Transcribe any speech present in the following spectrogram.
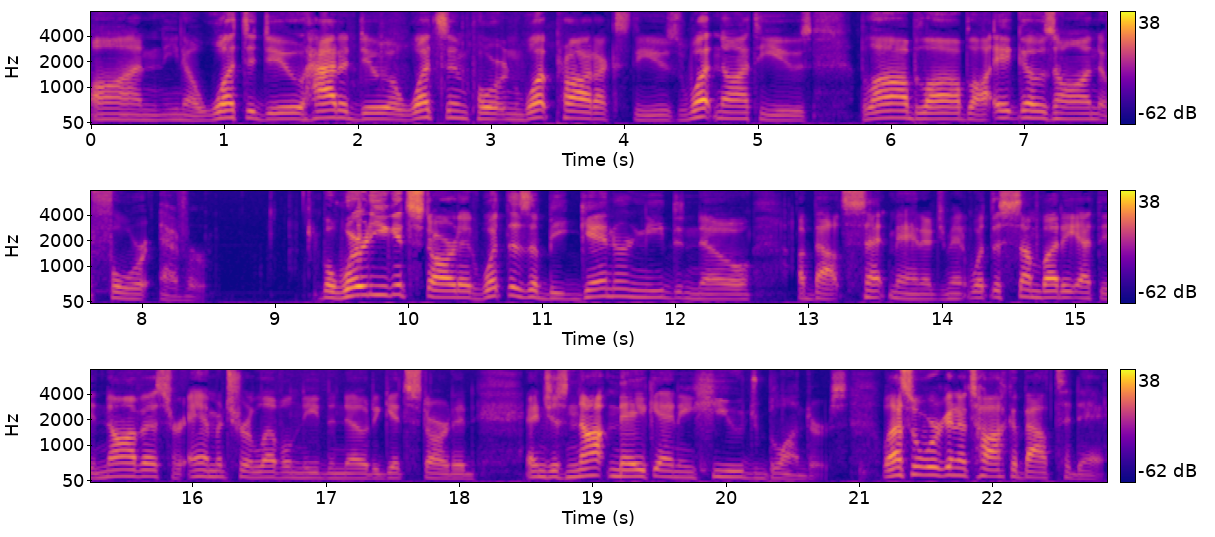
on, you know, what to do, how to do it, what's important, what products to use, what not to use, blah blah blah. It goes on forever. But where do you get started? What does a beginner need to know about scent management? What does somebody at the novice or amateur level need to know to get started and just not make any huge blunders? Well, that's what we're going to talk about today.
